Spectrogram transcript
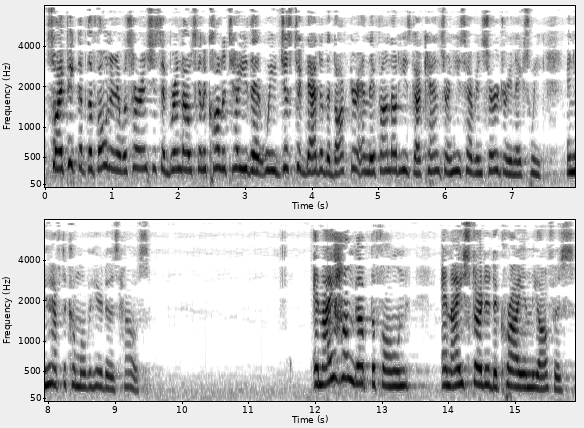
so I picked up the phone and it was her and she said, Brenda, I was gonna call to tell you that we just took dad to the doctor and they found out he's got cancer and he's having surgery next week and you have to come over here to his house. And I hung up the phone and I started to cry in the office.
